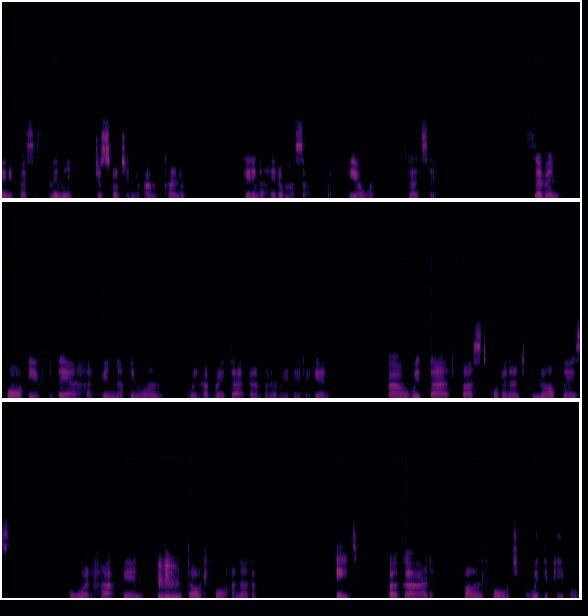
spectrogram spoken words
any places. Let me just continue. I'm kind of getting ahead of myself, but hear what God said. 7. For if there had been nothing wrong, we have read that, but I'm going to read it again. Uh, with that first covenant, no place would have been thought for another. 8. But God found fault with the people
